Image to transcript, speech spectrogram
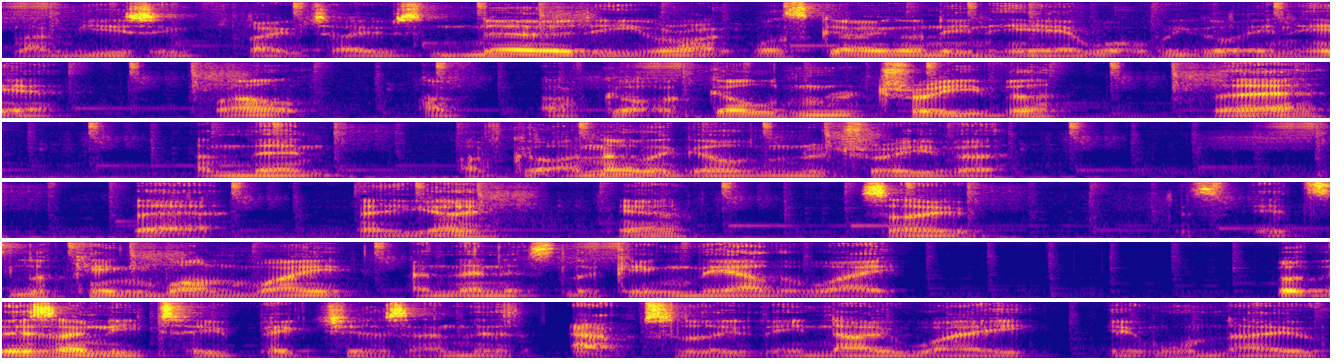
and I'm using photos nerdy. All right, what's going on in here? What have we got in here? Well, I've, I've got a golden retriever there, and then I've got another golden retriever there. There you go. Yeah. So it's, it's looking one way, and then it's looking the other way but there's only two pictures and there's absolutely no way it will know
